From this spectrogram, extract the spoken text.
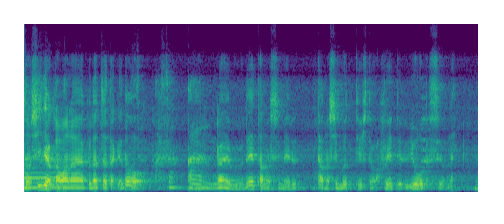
その CD は買わなくなっちゃったけど、ライブで楽しめる楽しむっていう人が増えてるようですよね。うー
